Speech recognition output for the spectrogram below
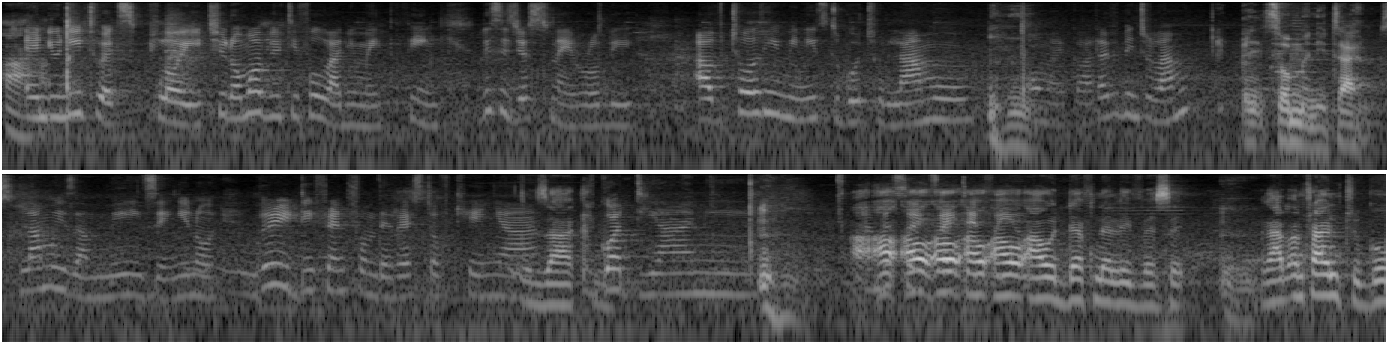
Ah. and you need to exploit. You know, more beautiful than you might think. This is just Nairobi. I've told him he needs to go to Lamu. Oh my God, have you been to Lamu? So many times. Lamu is amazing. You know, very different from the rest of Kenya. Exactly. You got Diani. I'm I, so I, excited I, I, would definitely visit. Like, I'm, I'm trying to go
